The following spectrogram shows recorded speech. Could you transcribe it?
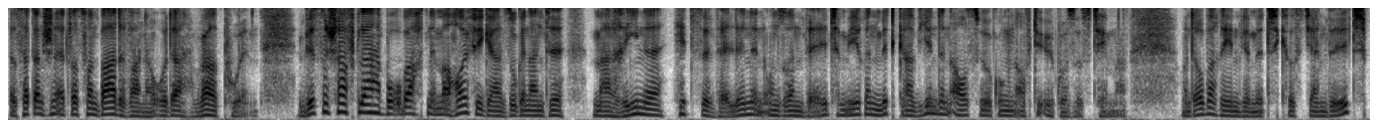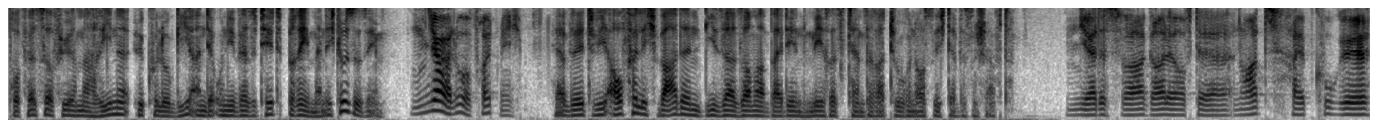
Das hat dann schon etwas von Badewanne oder Whirlpool. Wissenschaftler beobachten immer häufiger sogenannte marine Hitzewellen in unseren Weltmeeren mit gravierenden Auswirkungen auf die Ökosysteme. Und darüber reden wir mit Christian Wild, Professor für marine Ökologie an der Universität Bremen. Ich grüße Sie. Ja, hallo, freut mich. Herr Wild, wie auffällig war denn dieser Sommer bei den Meerestemperaturen aus Sicht der Wissenschaft? Ja, das war gerade auf der Nordhalbkugel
